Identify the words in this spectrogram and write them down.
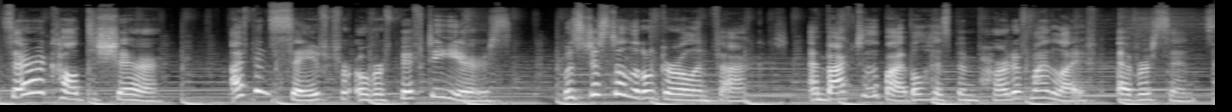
Sarah called to share. I've been saved for over 50 years, was just a little girl, in fact, and Back to the Bible has been part of my life ever since.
